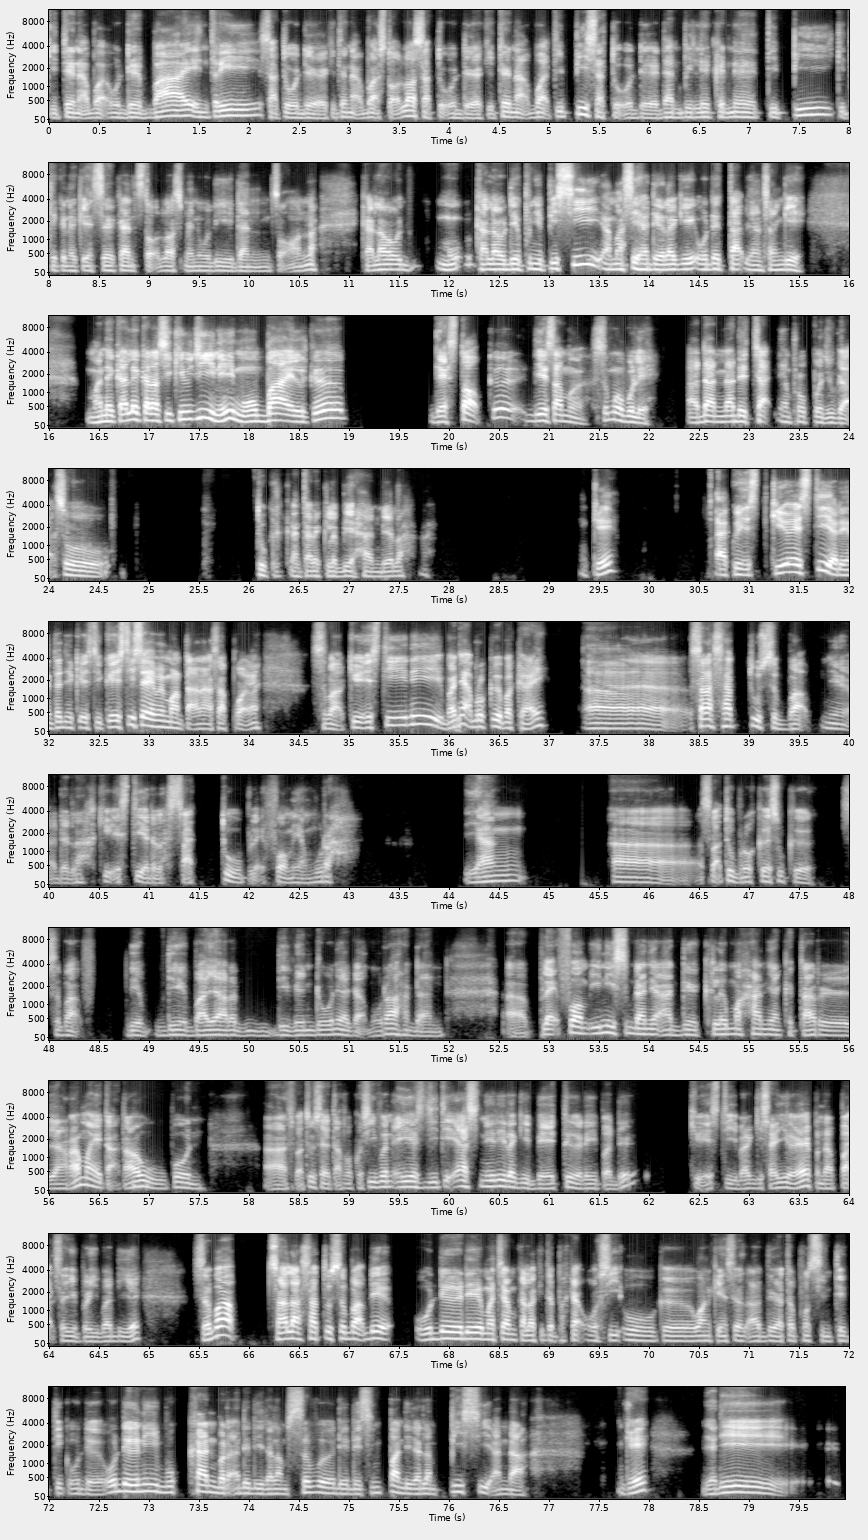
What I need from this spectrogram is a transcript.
kita nak buat order buy entry satu order. Kita nak buat stop loss satu order. Kita nak buat TP satu order. Dan bila kena TP kita kena cancelkan stop loss manually dan so on lah. Kalau kalau dia punya PC ah, masih ada lagi order type yang canggih. Manakala kalau CQG ni mobile ke desktop ke dia sama. Semua boleh. Ah, dan ada chart yang proper juga. So tu antara kelebihan dia lah. Okay. Ah, QST ada yang tanya QST. QST saya memang tak nak support eh. Sebab QST ni banyak broker pakai. Uh, salah satu sebabnya adalah QST adalah satu platform yang murah. Yang uh, sebab tu broker suka. Sebab dia dia bayar di vendor ni agak murah dan uh, platform ini sebenarnya ada kelemahan yang ketara yang ramai tak tahu pun. Uh, sebab tu saya tak fokus. Even ASGTS sendiri lagi better daripada QST bagi saya eh pendapat saya peribadi eh. Sebab salah satu sebab dia order dia macam kalau kita pakai OCO ke One Cancel ada ataupun synthetic order. Order ni bukan berada di dalam server dia disimpan di dalam PC anda. Okay. Jadi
